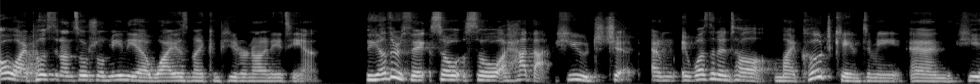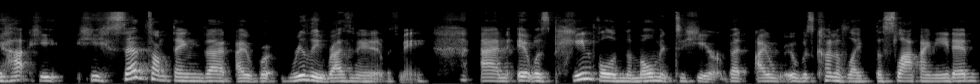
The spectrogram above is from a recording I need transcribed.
Oh, I posted on social media. Why is my computer not an ATM? the other thing so so i had that huge chip and it wasn't until my coach came to me and he had he he said something that i re- really resonated with me and it was painful in the moment to hear but i it was kind of like the slap i needed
